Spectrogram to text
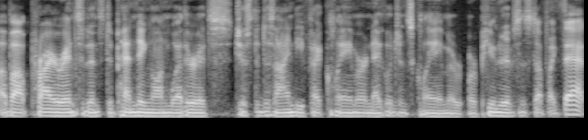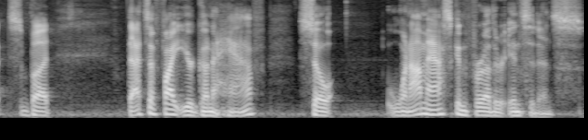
about prior incidents depending on whether it's just a design defect claim or a negligence claim or, or punitives and stuff like that. But that's a fight you're going to have. So when I'm asking for other incidents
